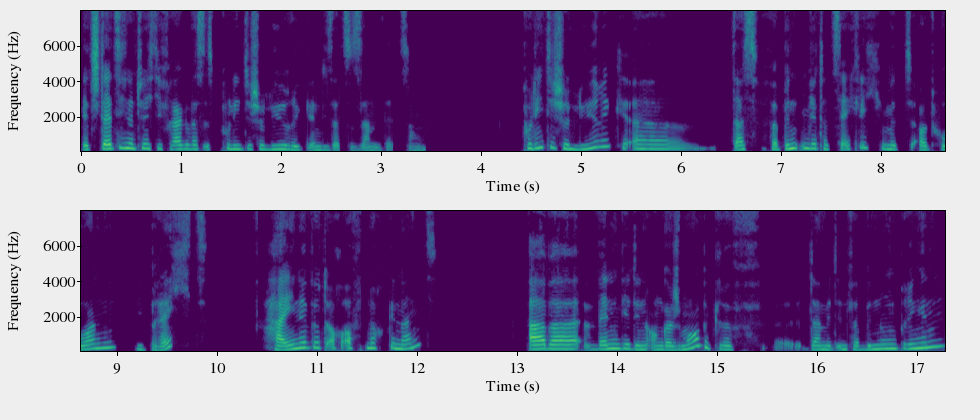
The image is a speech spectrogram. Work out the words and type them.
Jetzt stellt sich natürlich die Frage, was ist politische Lyrik in dieser Zusammensetzung? Politische Lyrik, äh, das verbinden wir tatsächlich mit Autoren wie Brecht. Heine wird auch oft noch genannt. Aber wenn wir den Engagementbegriff äh, damit in Verbindung bringen,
